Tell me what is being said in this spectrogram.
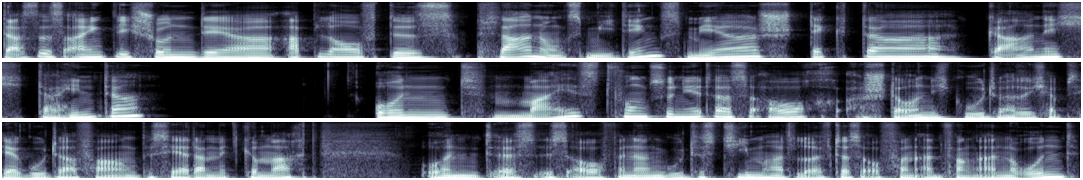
das ist eigentlich schon der Ablauf des Planungsmeetings. Mehr steckt da gar nicht dahinter. Und meist funktioniert das auch erstaunlich gut. Also ich habe sehr gute Erfahrungen bisher damit gemacht. Und es ist auch, wenn er ein gutes Team hat, läuft das auch von Anfang an rund.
